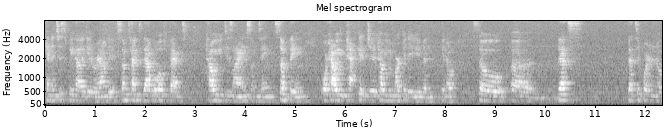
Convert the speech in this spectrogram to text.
can anticipate how to get around it. Sometimes that will affect how you design something, something, or how you package it, how you market it even, you know. So, uh, that's, that's important to know.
